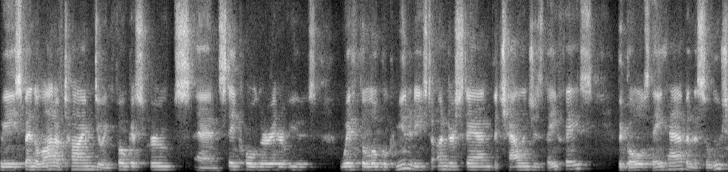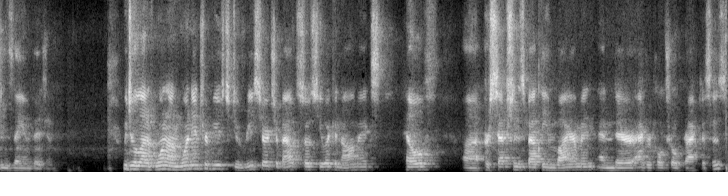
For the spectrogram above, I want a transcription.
We spend a lot of time doing focus groups and stakeholder interviews with the local communities to understand the challenges they face, the goals they have, and the solutions they envision. We do a lot of one-on-one interviews to do research about socioeconomics, health, uh, perceptions about the environment and their agricultural practices.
